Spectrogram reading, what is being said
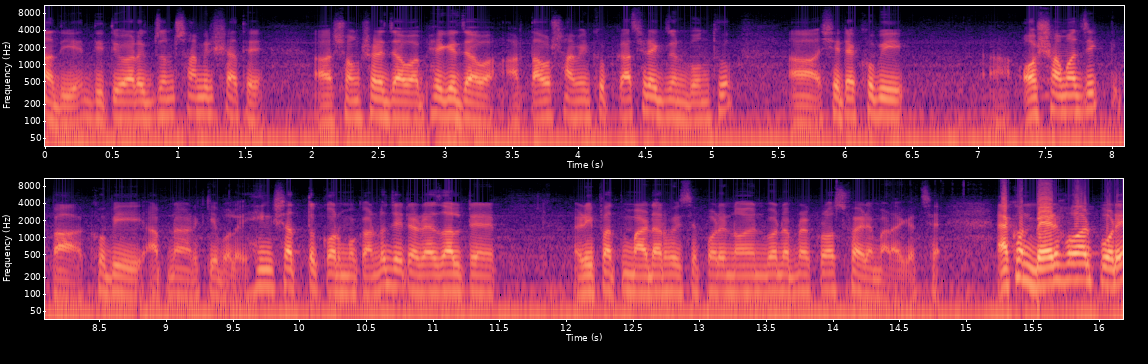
না দিয়ে দ্বিতীয় আরেকজন স্বামীর সাথে সংসারে যাওয়া, ভেগে যাওয়া, আর তাও স্বামীর খুব কাছের একজন বন্ধু সেটা খুবই অসামাজিক বা খুবই আপনার কি বলে, হিংসাত্মক কর্মকাণ্ড যেটা রেজাল্টে রিফাত মার্ডার হয়েছে পরে নয়নবন আপনার ক্রস ফায়ারে মারা গেছে। এখন বের হওয়ার পরে,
